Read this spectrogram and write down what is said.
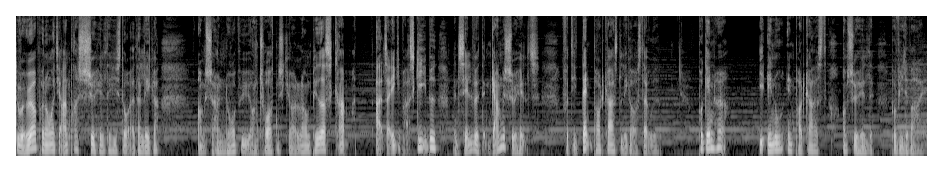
du vil høre på nogle af de andre søheltehistorier, der ligger om Søren Nordby, om Tordenskjold og om Peder Skram. Altså ikke bare skibet, men selve den gamle søhelt. Fordi den podcast ligger også derude. På genhør i endnu en podcast om søhelte på Vilde Veje.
